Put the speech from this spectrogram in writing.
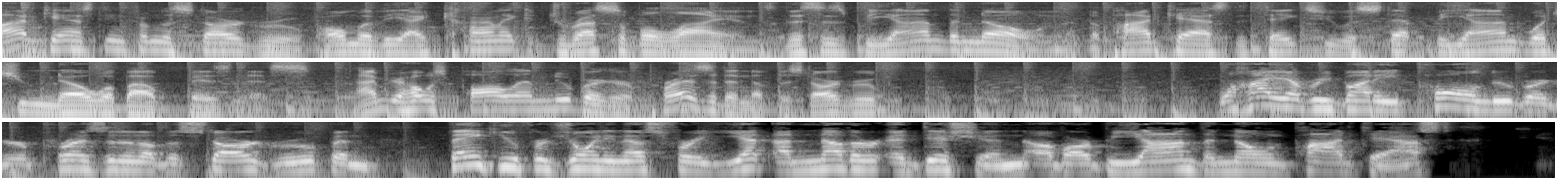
Podcasting from the Starr Group, home of the iconic dressable lions. This is Beyond the Known, the podcast that takes you a step beyond what you know about business. I'm your host, Paul M. Neuberger, president of the Starr Group. Well, hi, everybody. Paul Neuberger, president of the Starr Group, and thank you for joining us for yet another edition of our Beyond the Known podcast.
